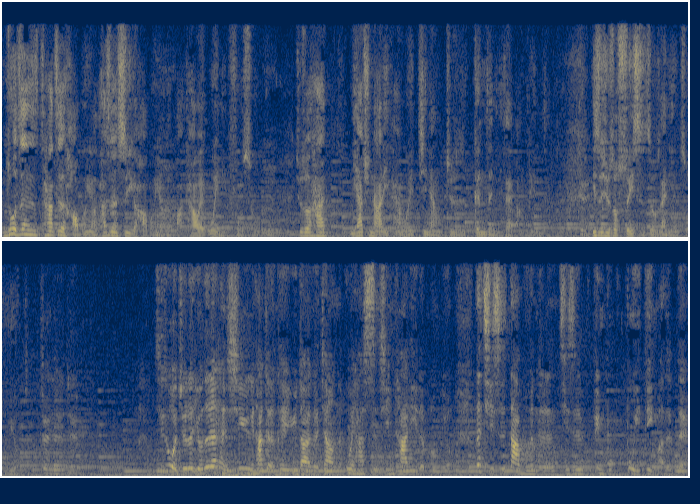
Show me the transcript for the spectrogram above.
如果真的是他这个好朋友，他真的是一个好朋友的话，他会为你付出。嗯，就是说他你要去哪里，他会尽量就是跟着你在旁边这样。对，意思就是说，随时都在你的左右。对对对。其实我觉得有的人很幸运，他可能可以遇到一个这样的为他死心塌地的朋友。那其实大部分的人其实并不不一定嘛，对不对？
